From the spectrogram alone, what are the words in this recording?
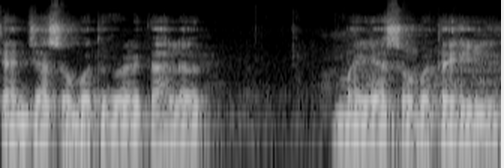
त्यांच्यासोबत वेळ घालत मैयासोबतही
